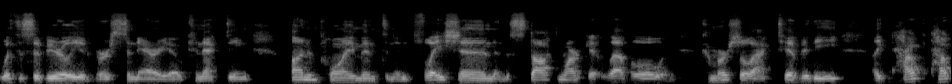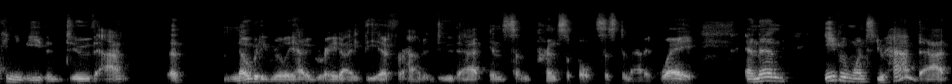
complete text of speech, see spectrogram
with a severely adverse scenario connecting unemployment and inflation and the stock market level and commercial activity. Like, how, how can you even do that? That nobody really had a great idea for how to do that in some principled, systematic way. And then, even once you have that,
